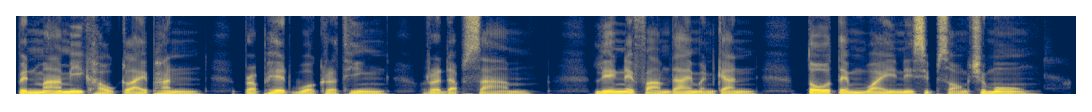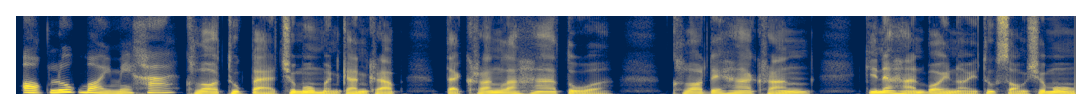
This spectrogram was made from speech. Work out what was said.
เป็นม้ามีเขากลายพันธุ์ ประเภทวัวกระทิง ระดับ 3 เลี้ยงในฟาร์มได้เหมือนกัน โตเต็มวัยใน 12 ชั่วโมง ออกลูกบ่อยไหมคะ คลอดทุก 8 ชั่วโมงเหมือนกันครับ แต่ครั้งละ 5 ตัว คลอดได้ 5 ครั้ง กินอาหารบ่อยหน่อยทุก 2 ชั่วโมง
